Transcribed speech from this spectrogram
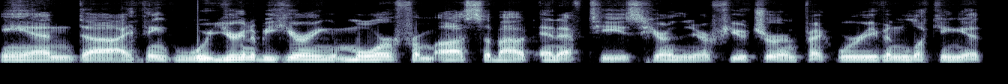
And uh, I think you're going to be hearing more from us about NFTs here in the near future. In fact, we're even looking at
